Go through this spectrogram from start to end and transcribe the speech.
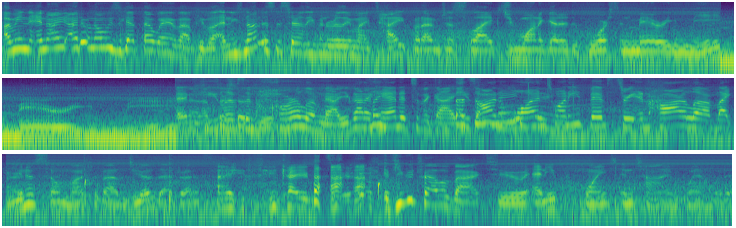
I mean, and I, I don't always get that way about people. And he's not necessarily even really my type, but I'm just like, do you want to get a divorce and marry me? And Yeah, he they're lives so in cute. Harlem now. You gotta Like, hand it to the guy. that's He's on 125th Street in Harlem. Like, You know so much about him. Do you have his address? I think I do. If you could travel back to any point in time, when would it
